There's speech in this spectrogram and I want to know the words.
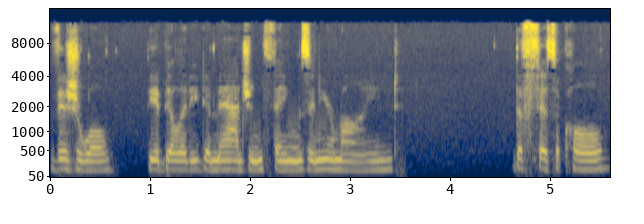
visual, the ability to imagine things in your mind, the physical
